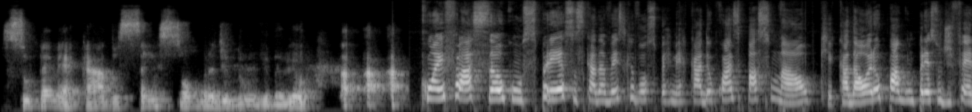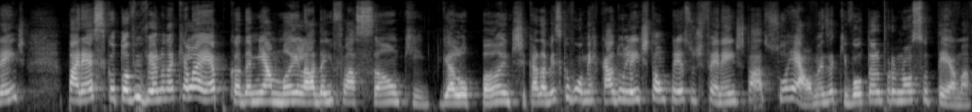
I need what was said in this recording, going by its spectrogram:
Supermercado sem sombra de dúvida, viu? com a inflação, com os preços, cada vez que eu vou ao supermercado eu quase passo mal, porque cada hora eu pago um preço diferente. Parece que eu tô vivendo naquela época da minha mãe lá da inflação, que galopante. Cada vez que eu vou ao mercado o leite tá um preço diferente, tá surreal. Mas aqui, voltando para o nosso tema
